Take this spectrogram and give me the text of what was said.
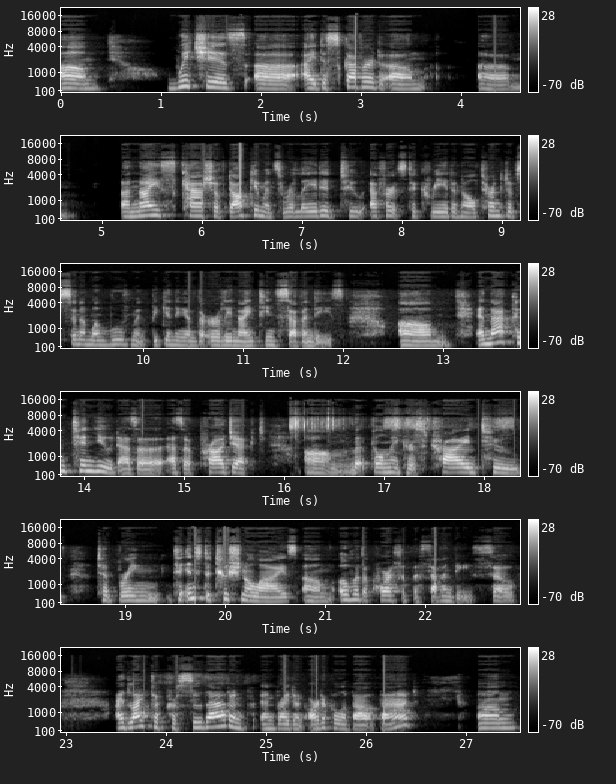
um, which is uh, I discovered um, um, a nice cache of documents related to efforts to create an alternative cinema movement beginning in the early 1970s, um, and that continued as a as a project um, that filmmakers tried to to bring to institutionalize um, over the course of the 70s. So I'd like to pursue that and, and write an article about that. Um,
